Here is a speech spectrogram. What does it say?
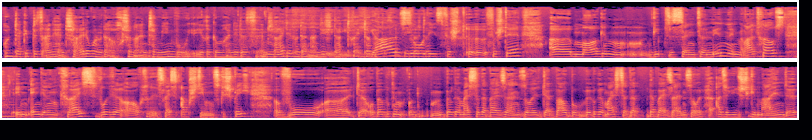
Und da gibt es eine Entscheidung oder auch schon einen Termin, wo Ihre Gemeinde das entscheidet und dann an die Stadt trägt? Ja, so wie ich es äh, verstehe. Äh, morgen gibt es einen Termin im Rathaus im engeren Kreis, wo wir auch, das heißt Abstimmungsgespräch, wo äh, der Oberbürgermeister dabei sein soll, der Baubürgermeister da, dabei sein soll, also jüdische Gemeinde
